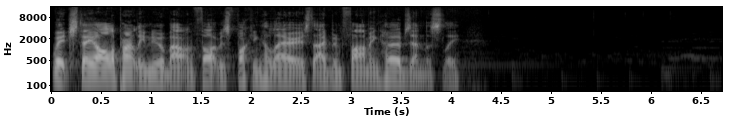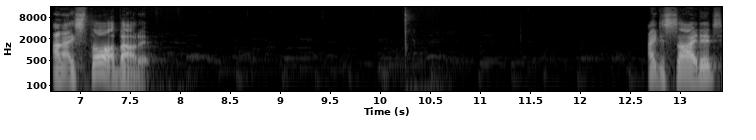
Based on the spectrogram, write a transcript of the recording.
which they all apparently knew about and thought it was fucking hilarious that I'd been farming herbs endlessly. And I thought about it. I decided,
